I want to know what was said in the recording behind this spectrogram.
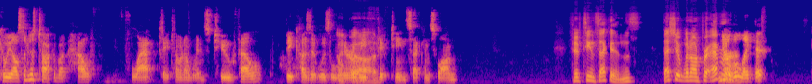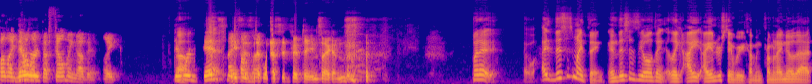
can we also just talk about how flat Daytona Wind Two fell because it was literally God. 15 seconds long? 15 seconds. That shit went on forever. No, but like the, but like There no, were- like the filming of it, like There Uh, were dead yeah, spaces thought that lasted 15 seconds. but I, I, this is my thing, and this is the only thing. Like, I, I understand where you're coming from, and I know that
